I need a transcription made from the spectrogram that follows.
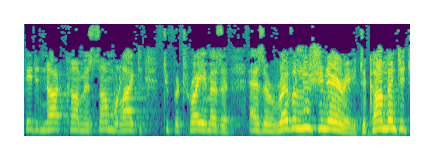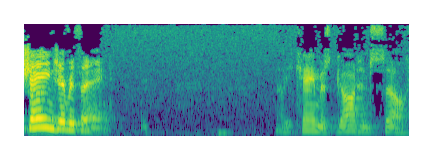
He did not come as some would like to, to portray him as a, as a revolutionary, to come and to change everything. He came as God himself.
